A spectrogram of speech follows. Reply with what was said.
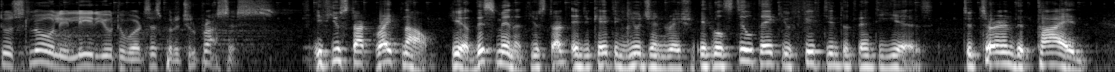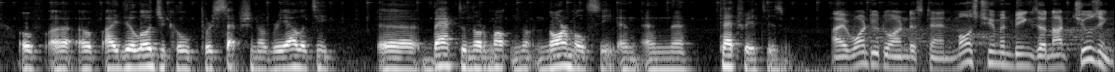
to slowly lead you towards a spiritual process. If you start right now, here, this minute, you start educating new generation, it will still take you 15 to 20 years to turn the tide of, uh, of ideological perception of reality uh, back to normal, no, normalcy and, and uh, patriotism. I want you to understand, most human beings are not choosing,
